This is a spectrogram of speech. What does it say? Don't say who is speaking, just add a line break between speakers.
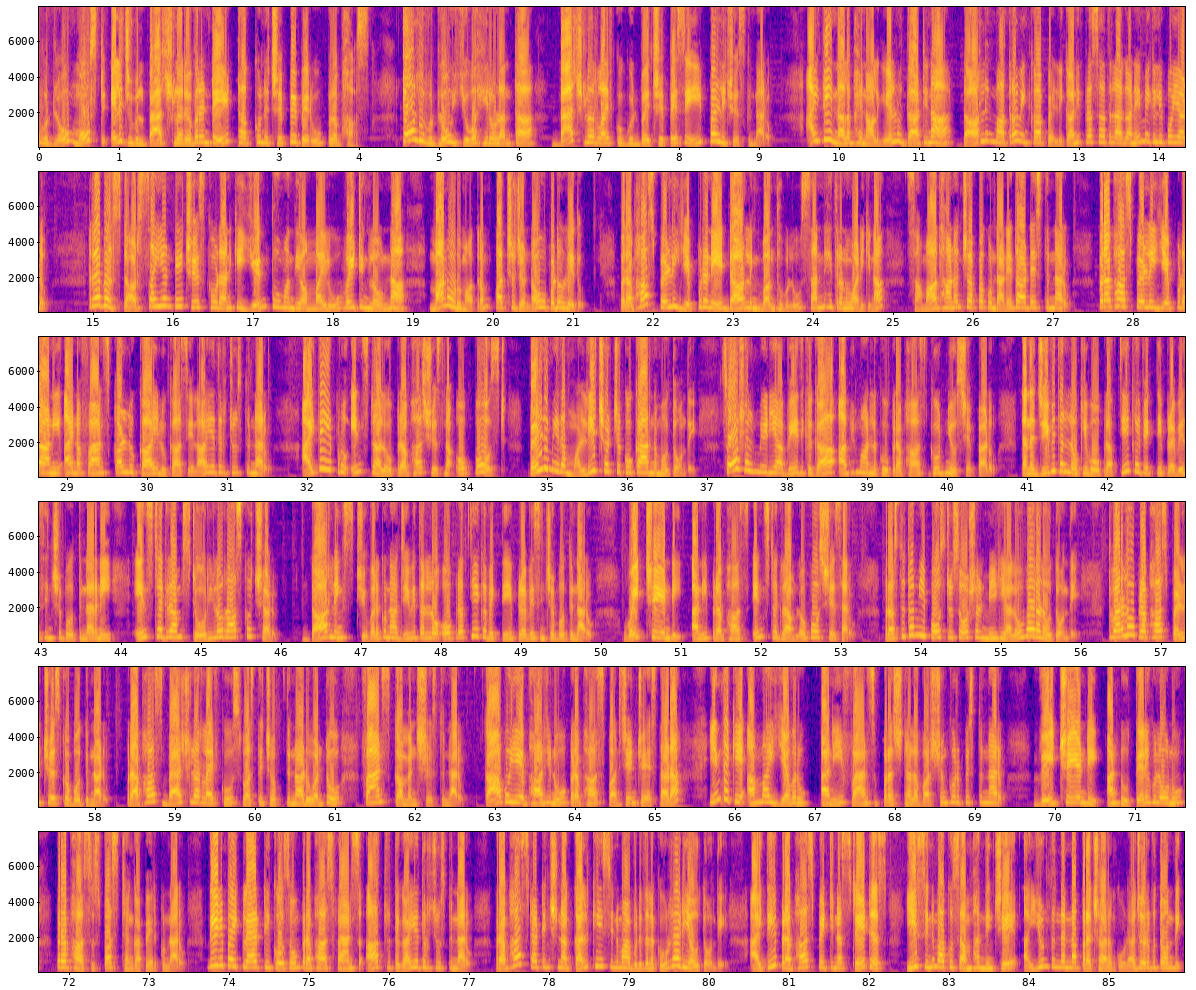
టాలీవుడ్లో most eligible bachelor ఎవరంటే టక్కున చెప్పే పేరు ప్రభాస్. టాలీవుడ్లో యువ హీరోలంతా బ్యాచ్లర్ లైఫ్కు గుడ్ బై చెప్పేసి పెళ్ళి చేసుకున్నారు. అయితే నలభై నాలుగేళ్ళు దాటినా డార్లింగ్ మాత్రం ఇంకా పెళ్ళి కాని ప్రసాద్ లాగానే మిగిలిపోయాడు. రెబల్ స్టార్ సై అంటే చేసుకోవడానికి ఎంతో మంది అమ్మాయిలు వెయిటింగ్లో ఉన్నా మనోడు మాత్రం పచ్చ జెండా ఊపడం లేదు. ప్రభాస్ పెళ్ళి ఎప్పుడని డార్లింగ్ బంధువులు సన్నిహితులను అడిగినా సమాధానం చెప్పకుండానే దాటేస్తున్నారు. ప్రభాస్ పెళ్ళి ఎప్పుడా అని ఆయన ఫ్యాన్స్ కళ్ళు కాయలు కాసేలా ఎదురు చూస్తున్నారు అయితే ఇప్పుడు ఇన్స్టాలో ప్రభాస్ చేసిన ఓ పోస్ట్ పెళ్ళి మీద మళ్ళీ చర్చకు కారణమవుతోంది. సోషల్ మీడియా వేదికగా అభిమానులకు ప్రభాస్ గుడ్ న్యూస్ చెప్పాడు. తన జీవితంలోకి ఓ ప్రత్యేక వ్యక్తి ప్రవేశించబోతున్నారని ఇన్స్టాగ్రామ్ స్టోరీలో రాసుకొచ్చాడు. డార్లింగ్స్ చివరకు నా జీవితంలో ఓ ప్రత్యేక వ్యక్తి ప్రవేశించబోతున్నారు. వెయిట్ చేయండి అని ప్రభాస్ ఇన్స్టాగ్రామ్లో పోస్ట్ చేశారు. ప్రస్తుతం ఈ పోస్ట్ సోషల్ మీడియాలో వైరల్ అవుతోంది. త్వరలో ప్రభాస్ పెళ్ళి చేసుకోబోతున్నాడు. ప్రభాస్ బ్యాచులర్ లైఫ్కు స్వస్తి చెప్తున్నాడు అంటూ ఫ్యాన్స్ కమెంట్స్ చేస్తున్నారు. కాబోయే భార్యను ప్రభాస్ పరిచయం చేస్తాడా? ఇంతకీ అమ్మాయి ఎవరు? అని ఫ్యాన్స్ ప్రశ్నల వర్షం కురిపిస్తున్నారు. వెయిట్ చేయండి అంటూ తెలుగులోనూ ప్రభాస్ స్పష్టంగా పేర్కొన్నారు. దీనిపై క్లారిటీ కోసం ప్రభాస్ ఫ్యాన్స్ ఆతృతగా ఎదురుచూస్తున్నారు. ప్రభాస్ నటించిన కల్కి సినిమా విడుదలకు రెడీ అవుతోంది. అయితే ప్రభాస్ పెట్టిన స్టేటస్ ఈ సినిమాకు సంబంధించే అయ్యుంటుందన్న ప్రచారం కూడా జరుగుతోంది.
